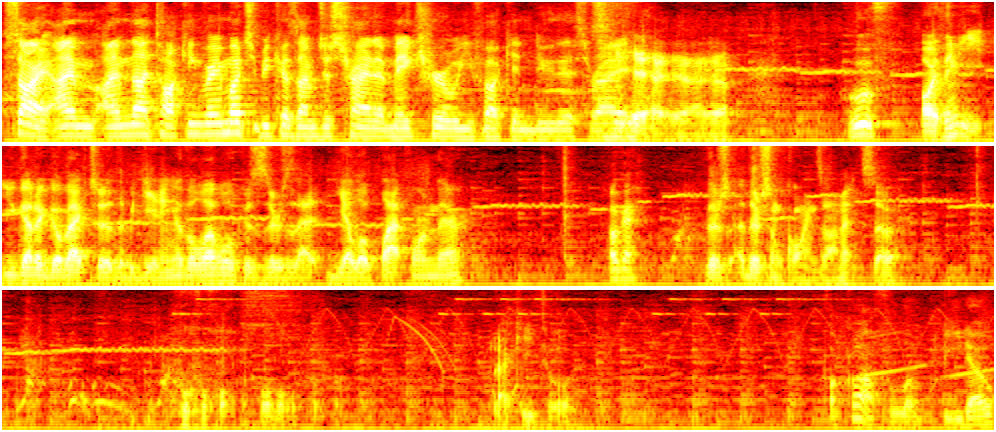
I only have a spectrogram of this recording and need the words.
Sorry, I'm I'm not talking very much because I'm just trying to make sure we fucking do this right. Yeah, yeah, yeah. Oof. Oh, I think y- you got to go back to the beginning of the level because there's that yellow platform there. Okay. There's there's some coins on it, so. Laquito. Fuck off, libido.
